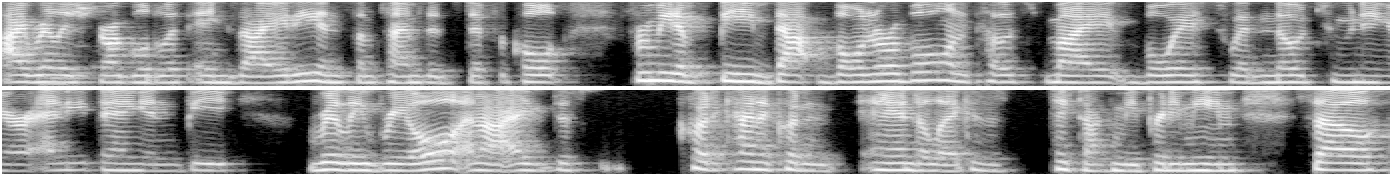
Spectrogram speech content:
I really mm. struggled with anxiety. And sometimes it's difficult for me to be that vulnerable and post my voice with no tuning or anything and be really real. And I just could kind of couldn't handle it because TikTok can be pretty mean. So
